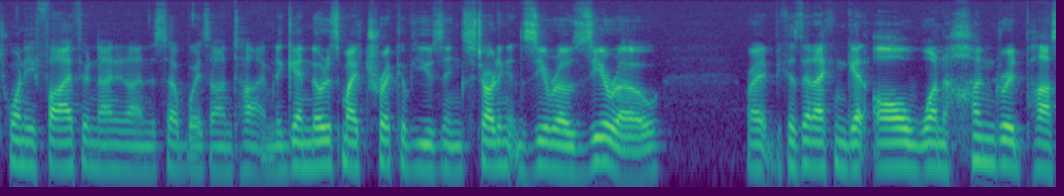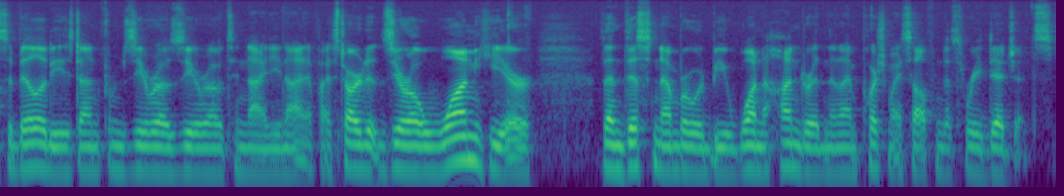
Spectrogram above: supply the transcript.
25 through 99, the subway's on time. And again, notice my trick of using starting at 0, 0 right? Because then I can get all 100 possibilities done from 0, 0 to 99. If I started at 0, 1 here, then this number would be 100, and then I push myself into three digits.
